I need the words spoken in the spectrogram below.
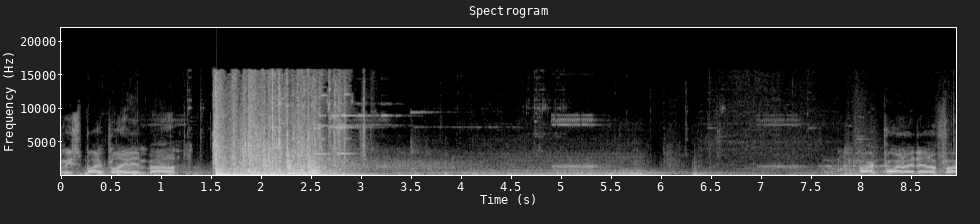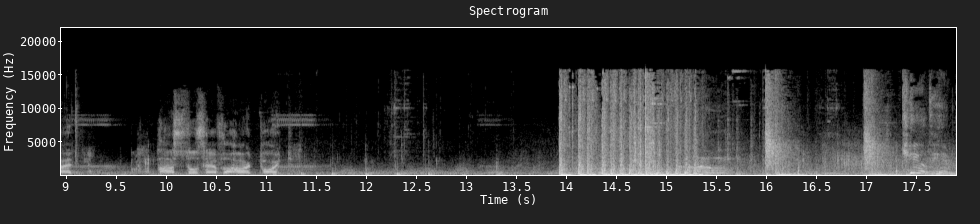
Enemy spy plane inbound. Hard point identified. Hostiles have the hard point. Killed him.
